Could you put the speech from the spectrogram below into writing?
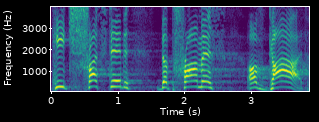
He trusted the promise of God.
